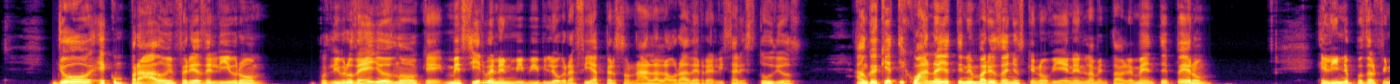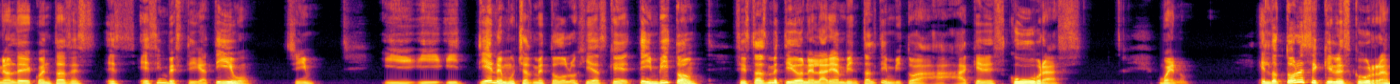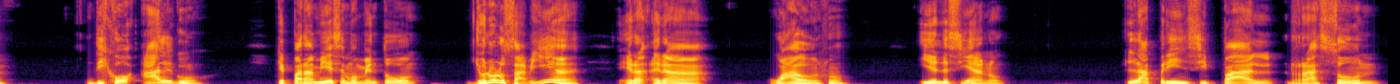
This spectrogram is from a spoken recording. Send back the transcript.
Yo he comprado en ferias de libro, pues libros de ellos, ¿no? Que me sirven en mi bibliografía personal a la hora de realizar estudios. Aunque aquí a Tijuana ya tienen varios años que no vienen, lamentablemente, pero el INE, pues al final de cuentas es, es, investigativo, ¿sí? Y, y, tiene muchas metodologías que te invito, si estás metido en el área ambiental, te invito a, a que descubras. Bueno, el doctor Ezequiel Escurra dijo algo que para mí ese momento yo no lo sabía. Era, era, wow, ¿no? Y él decía, ¿no? La principal razón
